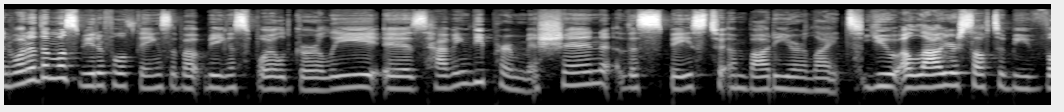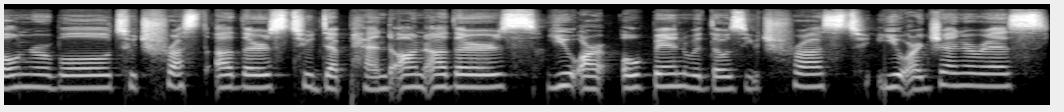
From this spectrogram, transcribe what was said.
And one of the most beautiful things about being a spoiled girly is having the permission, the space to embody your light. You allow yourself to be vulnerable, to trust others, to depend on others. You are open with those you trust. You are generous.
